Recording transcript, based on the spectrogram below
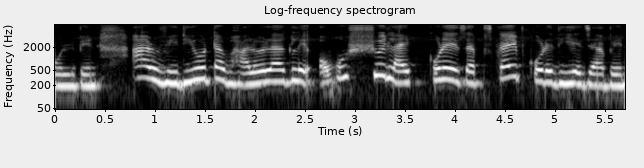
বলবেন। আর ভিডিওটা ভালো লাগলে অবশ্যই লাইক করে সাবস্ক্রাইব করে দিয়ে যাবেন।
